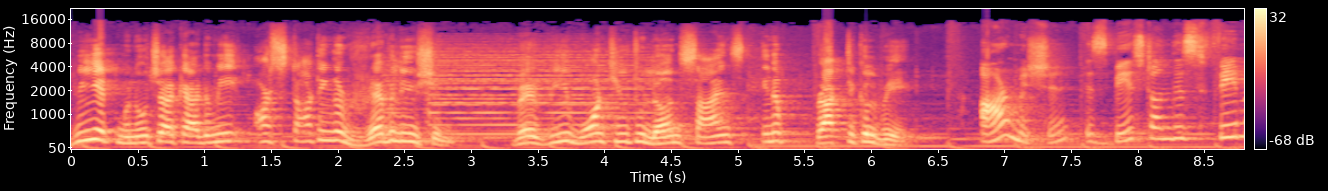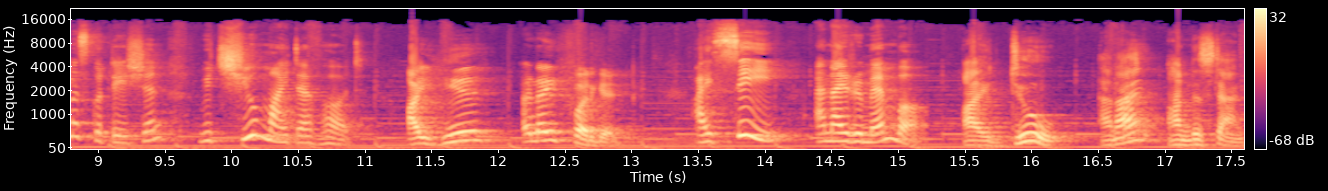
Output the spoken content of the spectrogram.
we at Manocha Academy are starting a revolution where we want you to learn science in a practical way. Our mission is based on this famous quotation which you might have heard. I hear and I forget. I see and I remember. I do and I understand.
